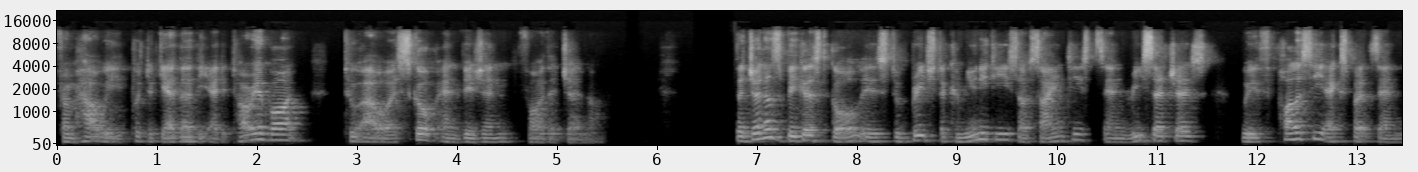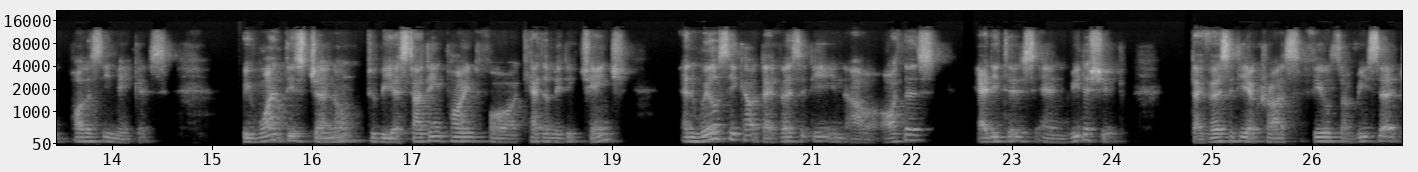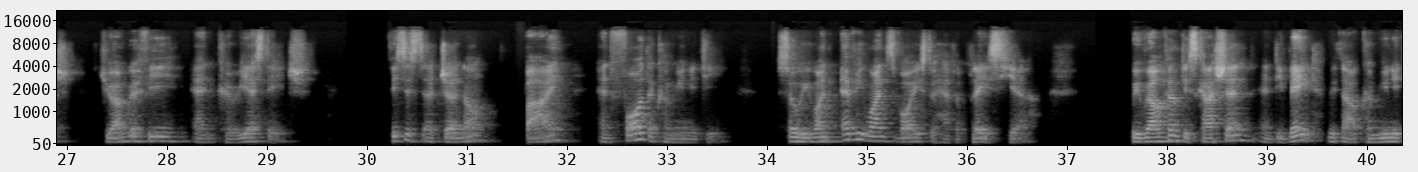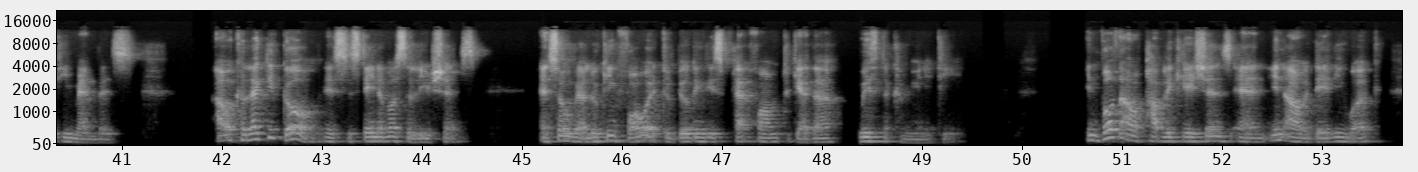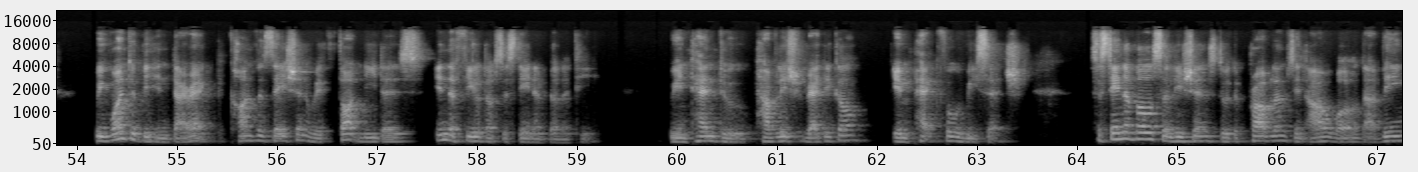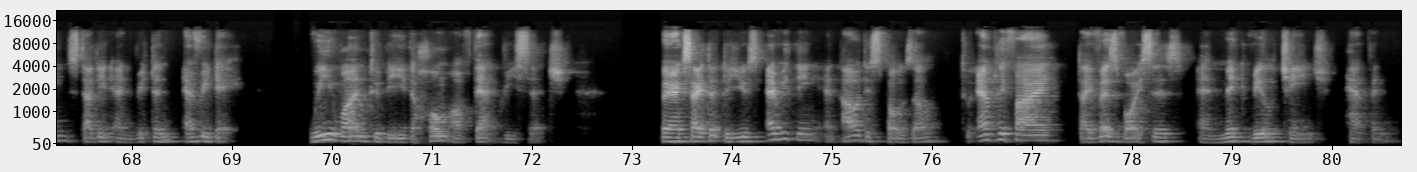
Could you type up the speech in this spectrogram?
from how we put together the editorial board to our scope and vision for the journal. The journal's biggest goal is to bridge the communities of scientists and researchers with policy experts and policymakers we want this journal to be a starting point for catalytic change and we'll seek out diversity in our authors, editors, and readership, diversity across fields of research, geography, and career stage. This is a journal by and for the community, so we want everyone's voice to have a place here. We welcome discussion and debate with our community members. Our collective goal is sustainable solutions, and so we are looking forward to building this platform together with the community. In both our publications and in our daily work, we want to be in direct conversation with thought leaders in the field of sustainability. We intend to publish radical, impactful research. Sustainable solutions to the problems in our world are being studied and written every day. We want to be the home of that research. We're excited to use everything at our disposal to amplify diverse voices and make real change happen.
